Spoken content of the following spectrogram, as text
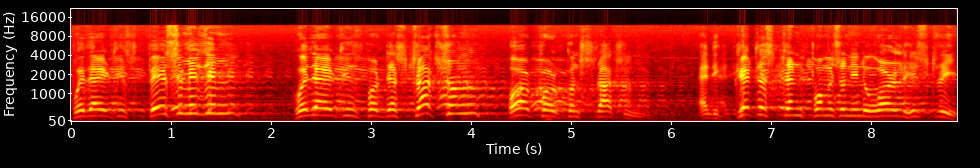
whether it is pessimism, whether it is for destruction or for construction. And the greatest transformation in the world history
